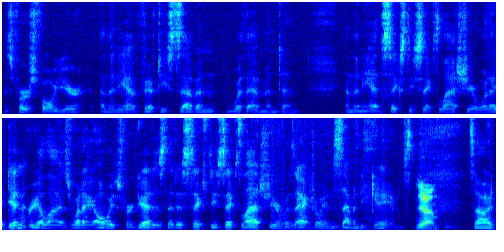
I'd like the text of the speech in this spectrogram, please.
his first full year. And then he had 57 with Edmonton. And then he had 66 last year. What I didn't realize, what I always forget, is that his 66 last year was actually in 70 games. Yeah. So it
